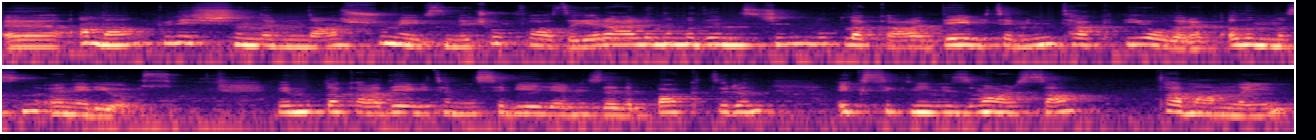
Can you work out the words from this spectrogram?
Ee, ama güneş ışınlarından şu mevsimde çok fazla yararlanamadığımız için mutlaka D vitamini takviye olarak alınmasını öneriyoruz. Ve mutlaka D vitamini seviyelerinize de baktırın. Eksikliğiniz varsa tamamlayın.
